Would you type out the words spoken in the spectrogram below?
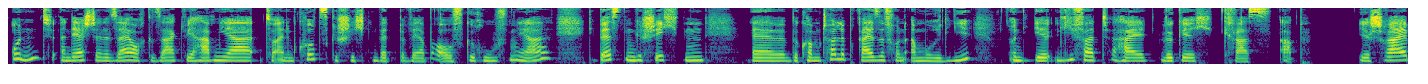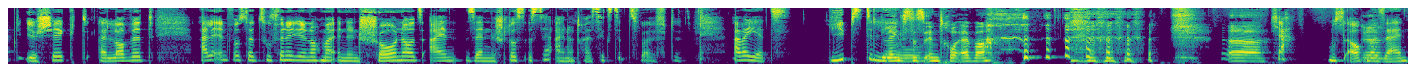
Und an der Stelle sei auch gesagt, wir haben ja zu einem Kurzgeschichtenwettbewerb aufgerufen, ja. Die besten Geschichten äh, bekommen tolle Preise von Amorelie und ihr liefert halt wirklich krass ab. Ihr schreibt, ihr schickt, I love it. Alle Infos dazu findet ihr nochmal in den Show Notes. Ein Sendeschluss ist der 31.12. Aber jetzt, liebste Leo. Längstes Intro ever. äh, ja, muss auch ja. mal sein.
